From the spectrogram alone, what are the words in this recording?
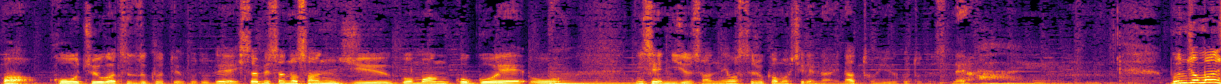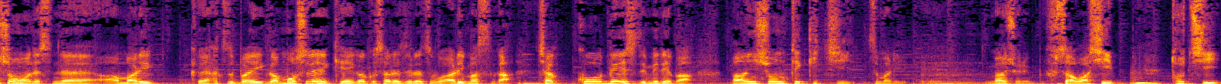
まあ好調が続くということで、久々の35万個超えを2023年はするかもしれないなということですね。はい分譲マンションはですね、あまり発売がもうすでに計画されているやつはありますが、着工ベースで見れば、マンション適地、つまり、えーマンションにふさわしい土地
